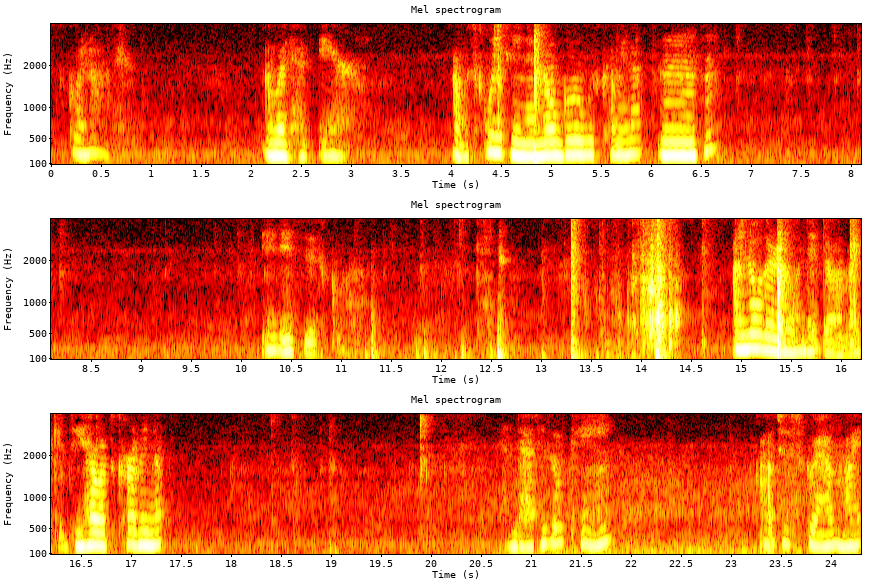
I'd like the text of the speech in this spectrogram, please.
what's going on there? Oh, it had air. I was squeezing and no glue was coming out. Mm-hmm. It is this glue. Okay. I know there's one that doesn't like it. See how it's curling up? And that is okay. I'll just grab my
